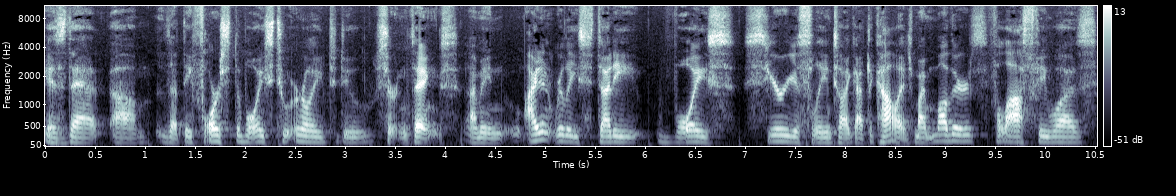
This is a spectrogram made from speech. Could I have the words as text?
is that um, that they force the voice too early to do certain things. I mean, I didn't really study voice seriously until I got to college. My mother's philosophy was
